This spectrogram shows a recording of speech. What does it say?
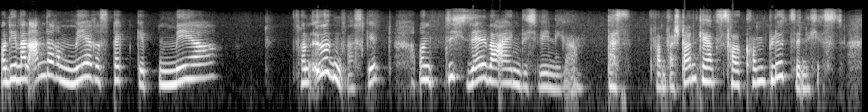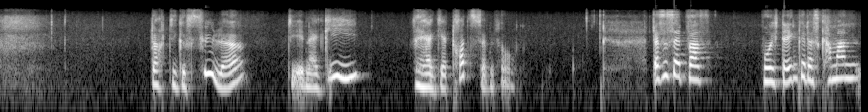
Und jemand anderem mehr Respekt gibt, mehr von irgendwas gibt und sich selber eigentlich weniger. Was vom Verstand her vollkommen blödsinnig ist. Doch die Gefühle, die Energie reagiert trotzdem so. Das ist etwas, wo ich denke, das kann man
